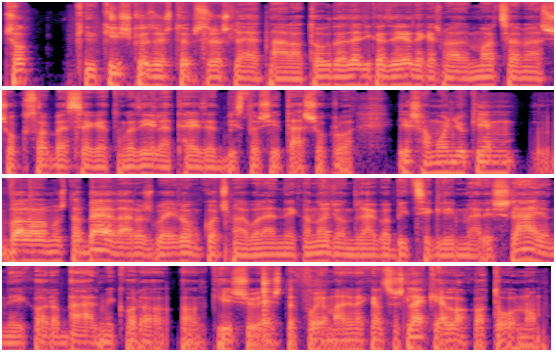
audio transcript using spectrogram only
Sok kis közös többszörös lehet nálatok, de az egyik az érdekes, mert Marcel, már sokszor beszélgetünk az élethelyzet biztosításokról, és ha mondjuk én valahol most a belvárosban egy romkocsmában lennék a nagyon drága biciklimmel, és rájönnék arra bármikor a, a késő este folyamán, nekem most le kell lakatolnom,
